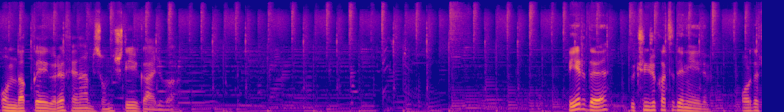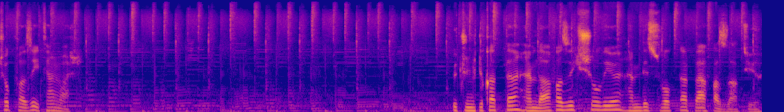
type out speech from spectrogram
10 dakikaya göre fena bir sonuç değil galiba. Bir de üçüncü katı deneyelim. Orada çok fazla item var. Üçüncü katta hem daha fazla kişi oluyor hem de slotlar daha fazla atıyor.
